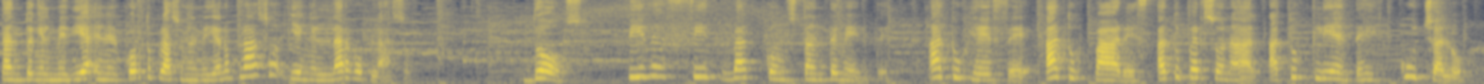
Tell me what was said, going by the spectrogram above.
tanto en el, media, en el corto plazo, en el mediano plazo y en el largo plazo. 2. Pide feedback constantemente a tu jefe, a tus pares, a tu personal, a tus clientes. Escúchalo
